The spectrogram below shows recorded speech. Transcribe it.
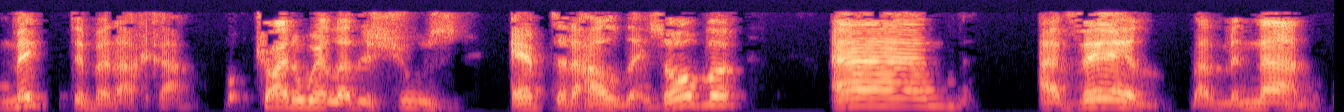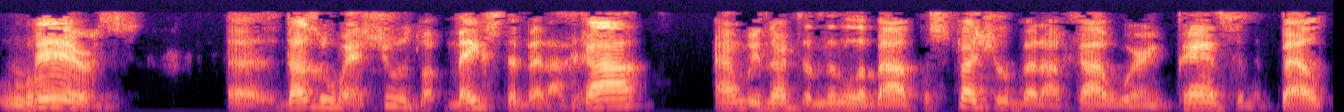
make the beracha. Try to wear leather shoes after the holiday's over. And Avel Barminan wears, uh, doesn't wear shoes but makes the beracha, and we learned a little about the special beracha wearing pants and a belt,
